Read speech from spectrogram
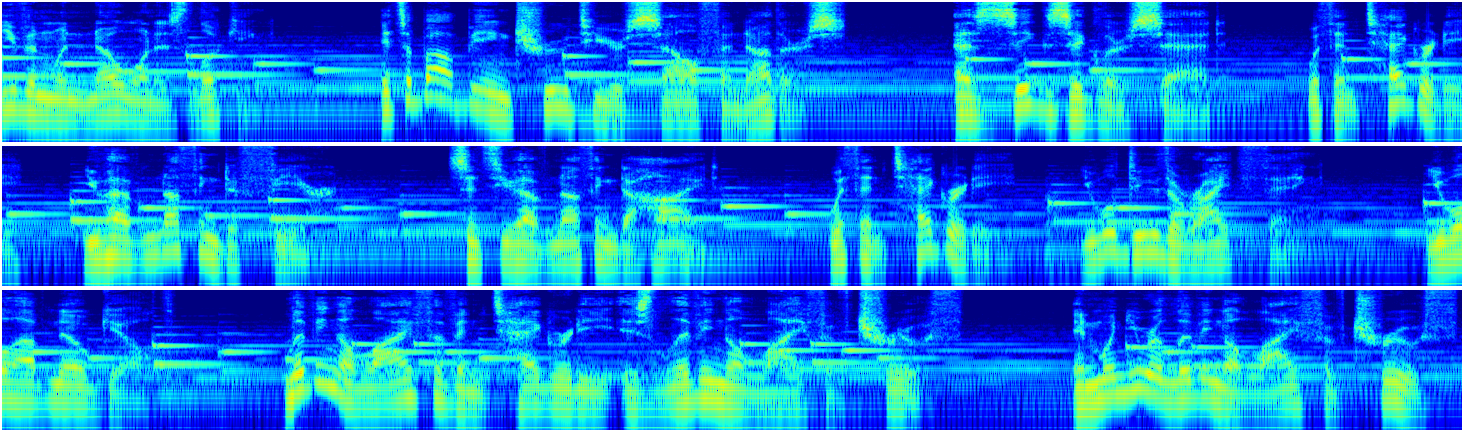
even when no one is looking. It's about being true to yourself and others. As Zig Ziglar said, with integrity, you have nothing to fear, since you have nothing to hide. With integrity, you will do the right thing. You will have no guilt Living a life of integrity is living a life of truth. And when you are living a life of truth,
